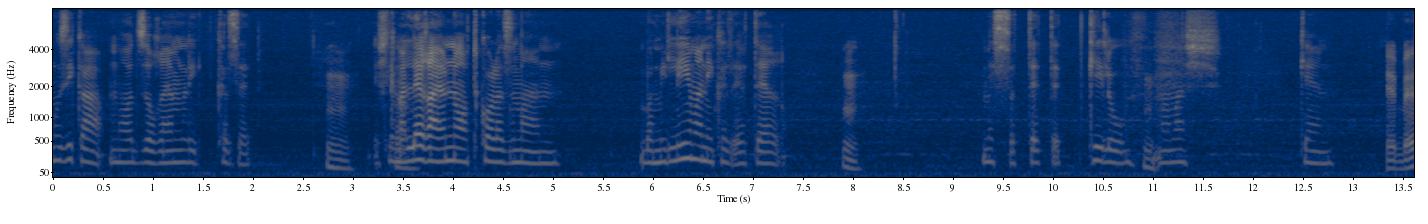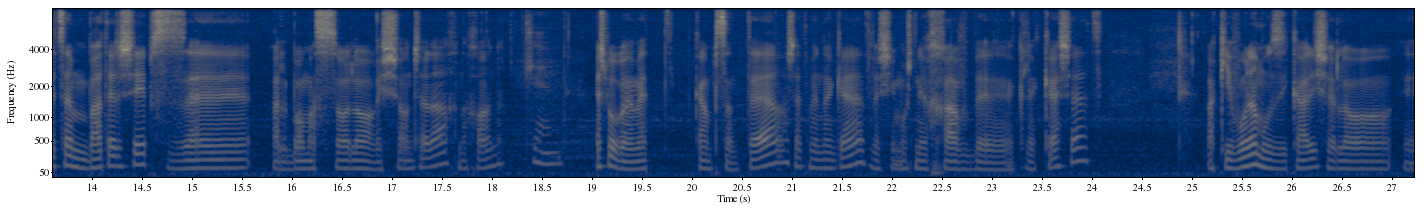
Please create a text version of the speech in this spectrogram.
מוזיקה מאוד זורם לי כזה. מהמם. יש לי כן. מלא רעיונות כל הזמן. במילים אני כזה יותר מהמם. מסטטת, כאילו, ממש, כן. אה, בעצם באטל שיפס זה אלבום הסולו הראשון שלך, נכון? כן. יש פה באמת גם פסנתר שאת מנגנת ושימוש נרחב בכלי קשת. הכיוון המוזיקלי שלו, אה,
